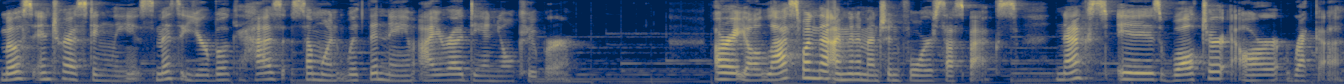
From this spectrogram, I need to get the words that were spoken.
Most interestingly, Smith's yearbook has someone with the name Ira Daniel Cooper. All right, y'all, last one that I'm going to mention for suspects. Next is Walter R. Reca.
